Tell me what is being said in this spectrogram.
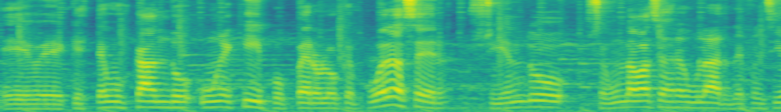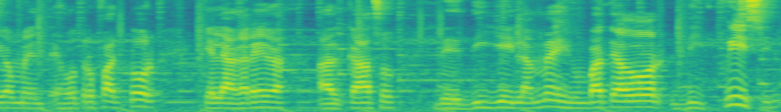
eh, que esté buscando un equipo, pero lo que puede hacer, siendo segunda base regular defensivamente, es otro factor que le agrega al caso de DJ LaMeji, un bateador difícil,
